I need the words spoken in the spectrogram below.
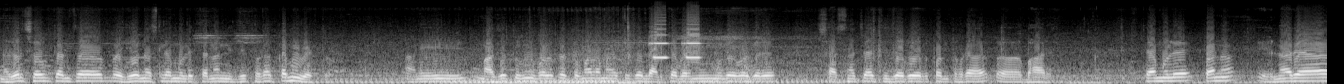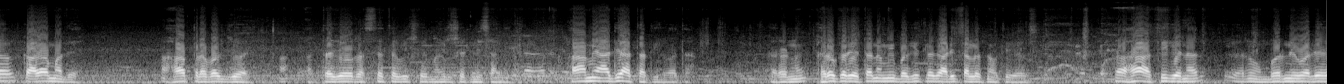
नगरसेवक त्यांचं हे नसल्यामुळे त्यांना निधी थोडा कमी भेटतो. आणि माझं तुम्ही बोलतो तुम्हाला माहिती आहे लाडक्या बहिणींमुळे वगैरे शासनाच्या तिजोरीवर पण थोडा भार आहे. त्यामुळे पण येणाऱ्या काळामध्ये हा प्रभाग जो आहे आ- आता जो रस्त्याचा विषय मयूर शेटणी सांगितला हा आम्ही आधी हातात घेऊ आता. कारण खरोखर येताना मी बघितलं गाडी चालत नव्हती व्यवस्थित. तर हा हाती घेणार. कारण उंबरणीवाले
